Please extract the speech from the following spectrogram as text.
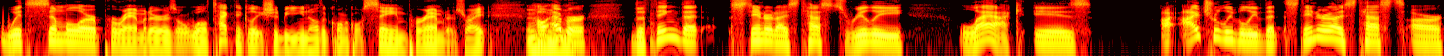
with similar parameters or well technically it should be you know the quote unquote same parameters right? Mm-hmm. However the thing that standardized tests really lack is I, I truly believe that standardized tests are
